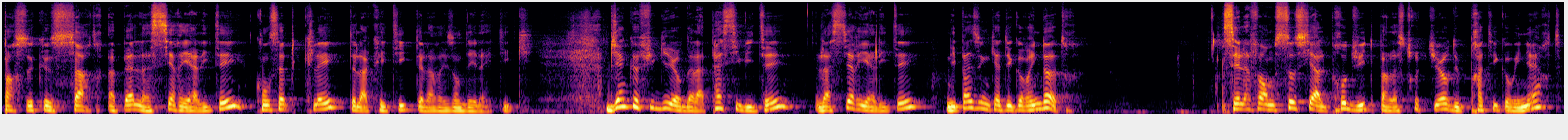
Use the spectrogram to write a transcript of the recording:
par ce que Sartre appelle la sérialité, concept clé de la critique de la raison dialectique. Bien que figure de la passivité, la sérialité n'est pas une catégorie neutre. C'est la forme sociale produite par la structure du pratico-inerte,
